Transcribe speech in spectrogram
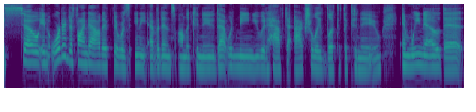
So, in order to find out if there was any evidence on the canoe, that would mean you would have to actually look at the canoe. And we know that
